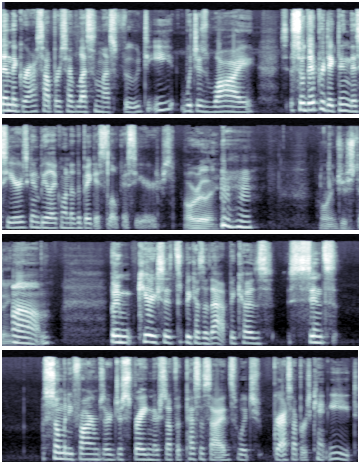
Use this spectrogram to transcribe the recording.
then the grasshoppers have less and less food to eat, which is why. So they're predicting this year is going to be like one of the biggest locust years. Oh, really? Mm-hmm. Oh, interesting. Um, but I'm curious it's because of that because since so many farms are just spraying their stuff with pesticides, which grasshoppers can't eat,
